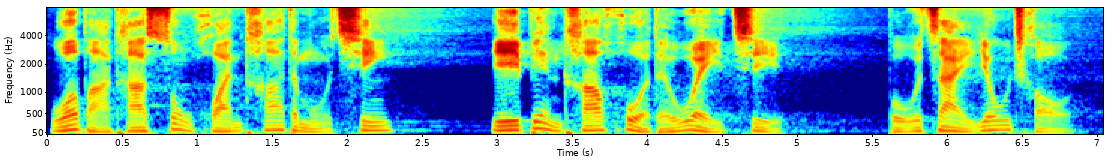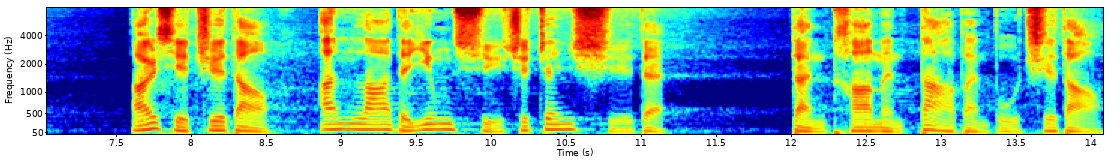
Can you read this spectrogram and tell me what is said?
我把他送还他的母亲，以便他获得慰藉，不再忧愁。而且知道安拉的应许是真实的，但他们大半不知道。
